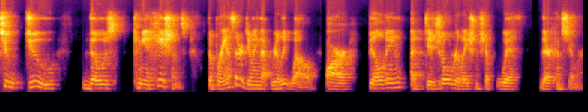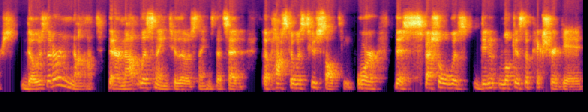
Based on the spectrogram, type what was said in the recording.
to do those communications. The brands that are doing that really well are building a digital relationship with their consumers. Those that are not, that are not listening to those things that said the pasta was too salty, or this special was didn't look as the picture did,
